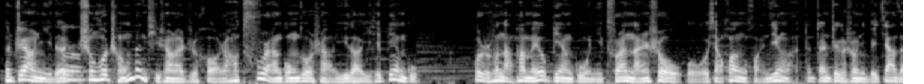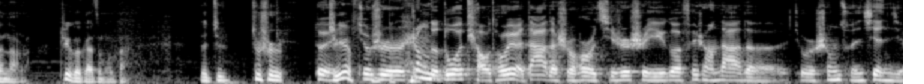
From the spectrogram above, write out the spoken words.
那这样你的嗯生活成本提上来之后，然后突然工作上遇到一些变故，或者说哪怕没有变故，你突然难受，我我想换个环境了，但但这个时候你被架在那儿了，这个该怎么办？这就就是对职业，就是挣得多、挑头也大的时候，其实是一个非常大的就是生存陷阱。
